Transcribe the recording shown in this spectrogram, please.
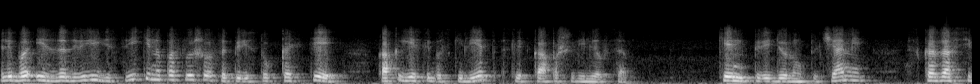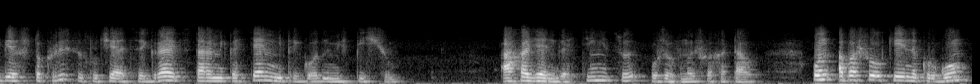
либо из-за двери действительно послышался перестук костей, как если бы скелет слегка пошевелился. Кен передернул плечами, сказав себе, что крысы, случается, играют старыми костями, непригодными в пищу. А хозяин гостиницы уже вновь хохотал. Он обошел Кейна кругом,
